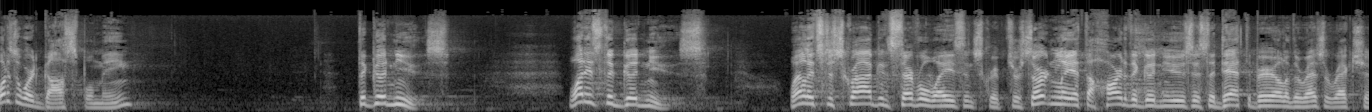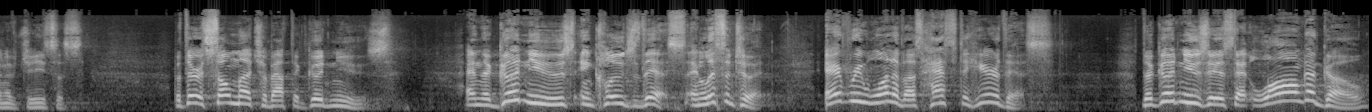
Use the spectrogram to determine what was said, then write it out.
What does the word gospel mean? The good news. What is the good news? Well, it's described in several ways in Scripture. Certainly, at the heart of the good news is the death, the burial, and the resurrection of Jesus. But there is so much about the good news. And the good news includes this, and listen to it. Every one of us has to hear this. The good news is that long ago,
